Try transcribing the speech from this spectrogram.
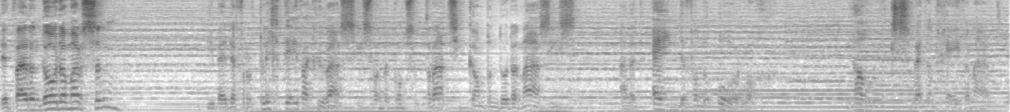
Dit waren dodenmarsen die bij de verplichte evacuaties van de concentratiekampen door de nazi's aan het einde van de oorlog nauwelijks werden uit.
